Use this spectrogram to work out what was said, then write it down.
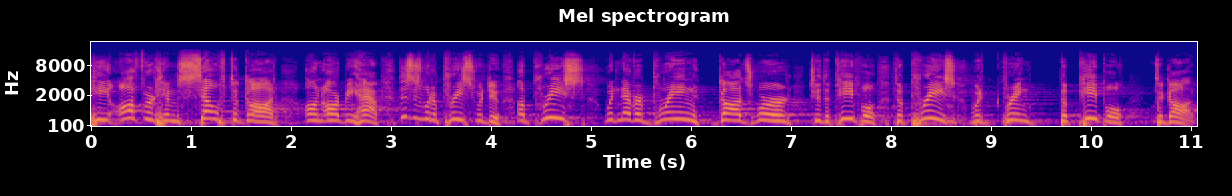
He offered himself to God on our behalf. This is what a priest would do. A priest would never bring God's word to the people, the priest would bring the people to God.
